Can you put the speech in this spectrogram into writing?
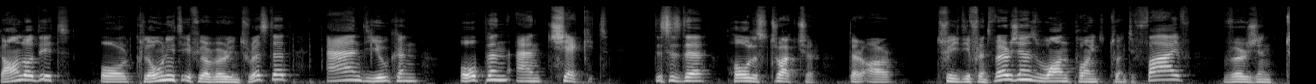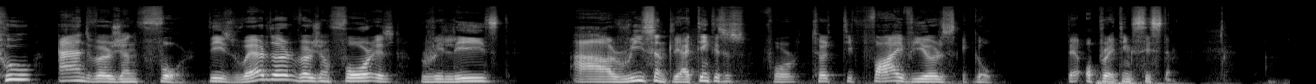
download it or clone it if you're very interested, and you can open and check it. This is the whole structure. There are three different versions, 1.25, version 2, and version 4. These were there. Version 4 is released uh, recently. I think this is for 35 years ago, the operating system.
